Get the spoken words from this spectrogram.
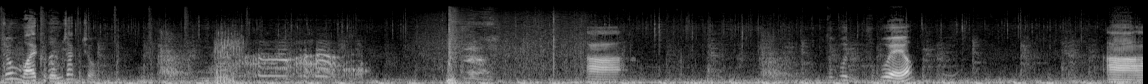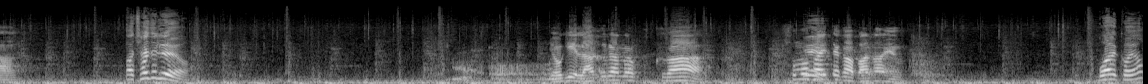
좀 마이크 너무 작죠? 아, 두 분 부부예요? 아, 아 잘 들려요. 여기 라그나로크가 숨어갈 예. 때가 많아요. 뭐 할 거요?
